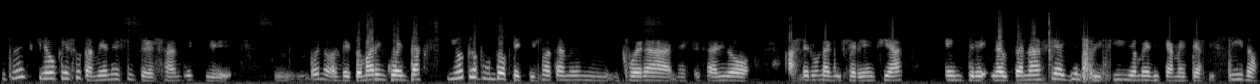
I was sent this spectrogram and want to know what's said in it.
Entonces creo que eso también es interesante que, mm, bueno, de tomar en cuenta. Y otro punto que quizá también fuera necesario hacer una diferencia entre la eutanasia y el suicidio médicamente asistido,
